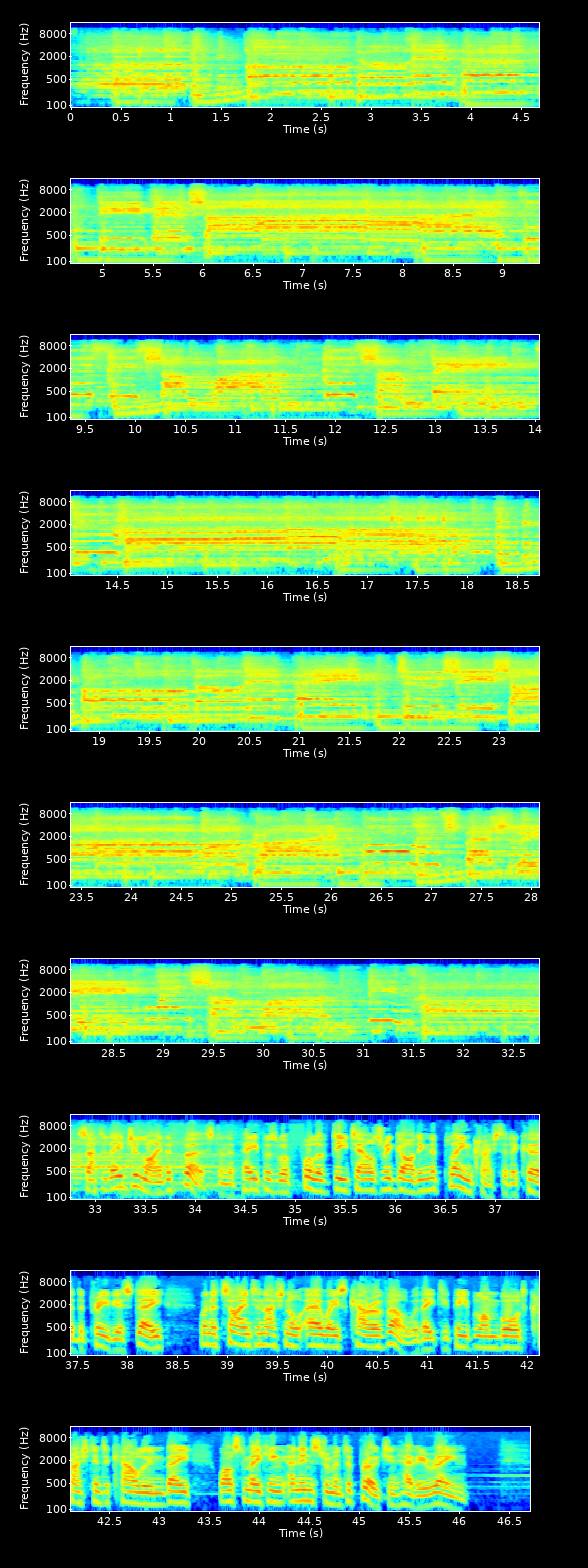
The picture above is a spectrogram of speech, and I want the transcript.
Saturday, July the 1st, and the papers were full of details regarding the plane crash that occurred the previous day when a Thai International Airways Caravelle with 80 people on board crashed into Kowloon Bay whilst making an instrument approach in heavy rain.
